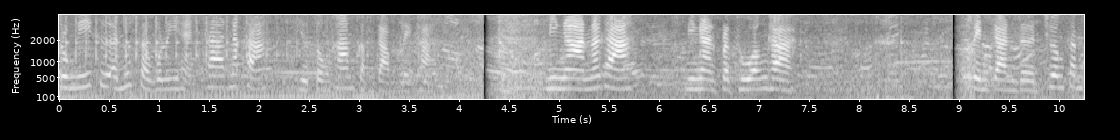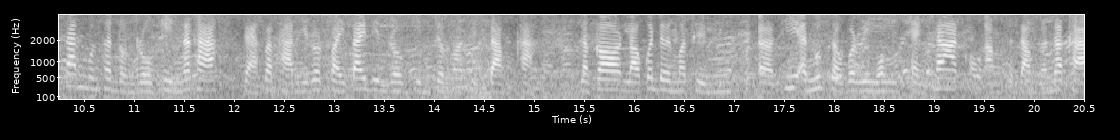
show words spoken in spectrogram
ตรงนี้คืออนุสาวรีย์แห่งชาตินะคะ อยู่ตรงข้ามกับดำเลยค่ะ มีงานนะคะ มีงานประท้วงค่ะเป็นการเดินช่วงสั้น ๆ บนถนนโรกินนะคะ จากสถานีรถไฟใต้ดินโรกินจนมาถึงดำค่ะ แล้วก็เราก็เดินมาถึงที่อนุสาวรีย์แห่งชาติของอัมสเตอร์ดัมแล้วนะคะ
